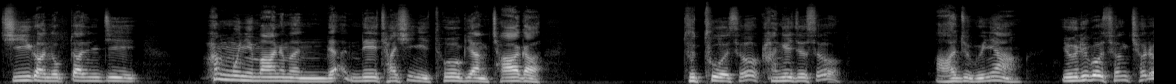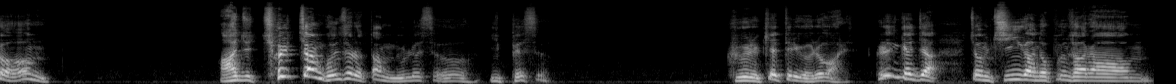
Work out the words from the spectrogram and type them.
지가 높다든지 학문이 많으면 내, 내 자신이 더 그냥 자아가 두투어서 강해져서 아주 그냥 여리고 성처럼 아주 철장 권세로 딱 눌러서 입혔어. 그걸 깨뜨리기 어려워. 그러니까 이제 좀 지위가 높은 사람,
